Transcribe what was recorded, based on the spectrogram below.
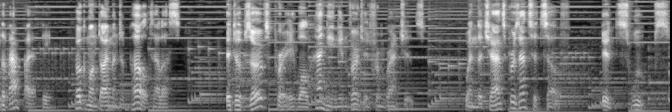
The vampire theme, Pokemon Diamond and Pearl tell us, it observes prey while hanging inverted from branches. When the chance presents itself, it swoops.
